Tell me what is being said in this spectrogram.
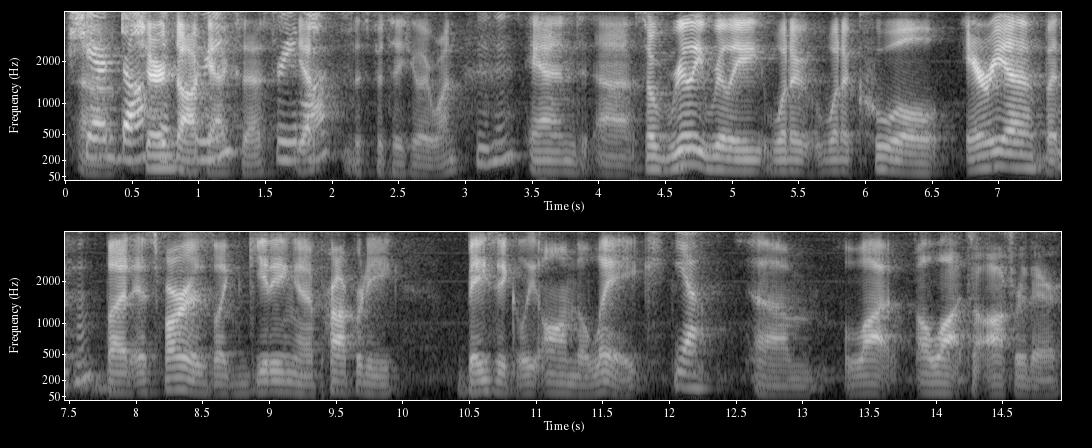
Shared uh, dock shared with dock three- access. three Yep, lots? This particular one, and uh, so really, really, what a what a cool area. But Mm-hmm. but as far as like getting a property basically on the lake, Yeah. um, a lot a lot to offer there.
